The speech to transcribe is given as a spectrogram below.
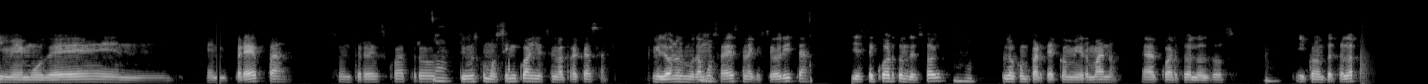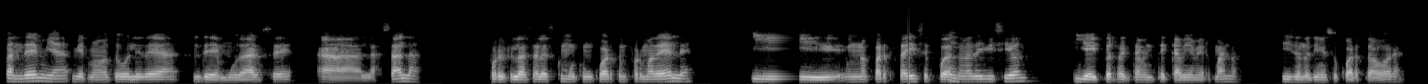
y me mudé en, en prepa. Son tres, cuatro, tuvimos como cinco años en la otra casa. Y luego nos mudamos a esta en la que estoy ahorita. Y este cuarto donde estoy lo compartía con mi hermano, era el cuarto de los dos. Y cuando empezó la pandemia, mi hermano tuvo la idea de mudarse a la sala, porque la sala es como que un cuarto en forma de L, y, y en una parte de ahí se puede hacer una división, y ahí perfectamente cabía mi hermano, y es donde tiene su cuarto ahora.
